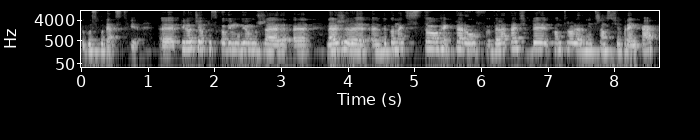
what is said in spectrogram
w gospodarstwie. Piloci opryskowi mówią, że należy wykonać 100 hektarów, wylatać, by kontroler nie trząsł się w rękach.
